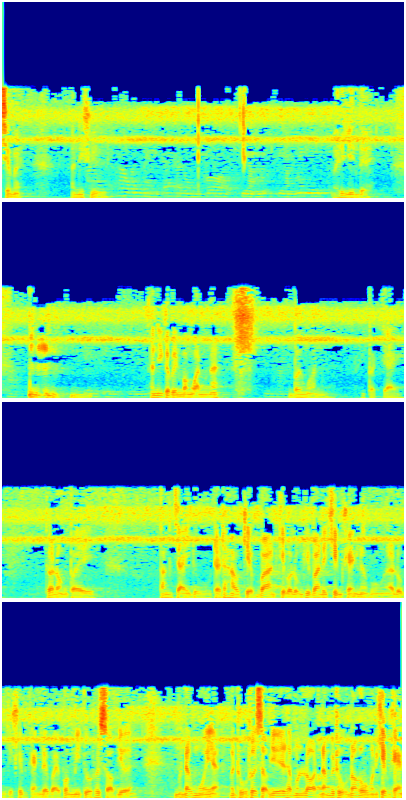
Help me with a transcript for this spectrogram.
ใช่ไหมอันนี้คือไม่ได้ยินเลยอันนี้ก็เป็นบางวันนะ บางวันมีปัจจัย ก็ลองไปตั้งใจดู แต่ถ้าเราเก็บบ้านเก็บอารมณ์ที่บ้านได้เข้มแข็งนะพงอารมณ์จะเข้มแข็งได้ไวเพราะมีตัวทดสอบเยอะเหมือนนักมวยอะมันถูกทดสอบเยอะถ้ามันรอดนะไม่ถูกนอกมันเข้มแข็ง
